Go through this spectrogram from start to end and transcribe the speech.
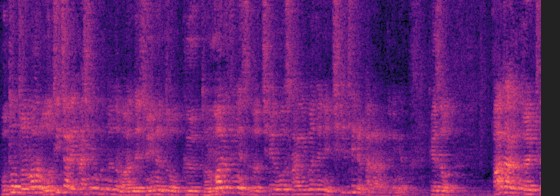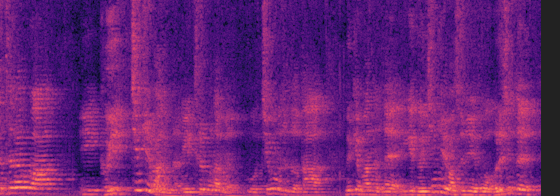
보통 돌마루 5T짜리 까시는 분들도 많은데 저희는 또 그 돌마루 중에서도 최고 상위 버전인 7T를 깔아놨거든요. 그래서 바닥을 튼튼함과 이 거의 찜질방입니다. 이 틀고 나면 뭐 직원들도 다 느껴봤는데 이게 거의 찜질방 수준이고 어르신들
